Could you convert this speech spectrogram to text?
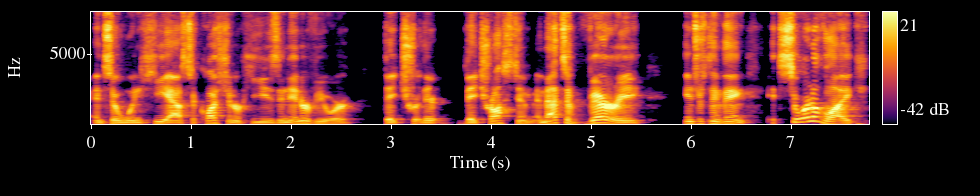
And so when he asks a question or he is an interviewer, they tr- they trust him. And that's a very interesting thing. It's sort of like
